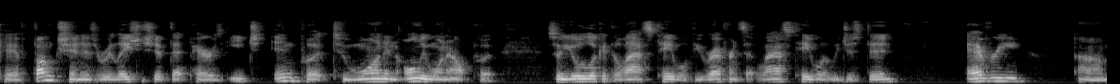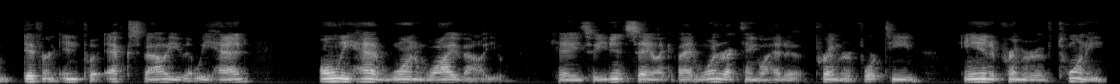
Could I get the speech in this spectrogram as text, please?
Okay, a function is a relationship that pairs each input to one and only one output. So you'll look at the last table. If you reference that last table that we just did, every um, different input x value that we had only had one y value. Okay, so you didn't say like if I had one rectangle, I had a perimeter of 14 and a perimeter of 20.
